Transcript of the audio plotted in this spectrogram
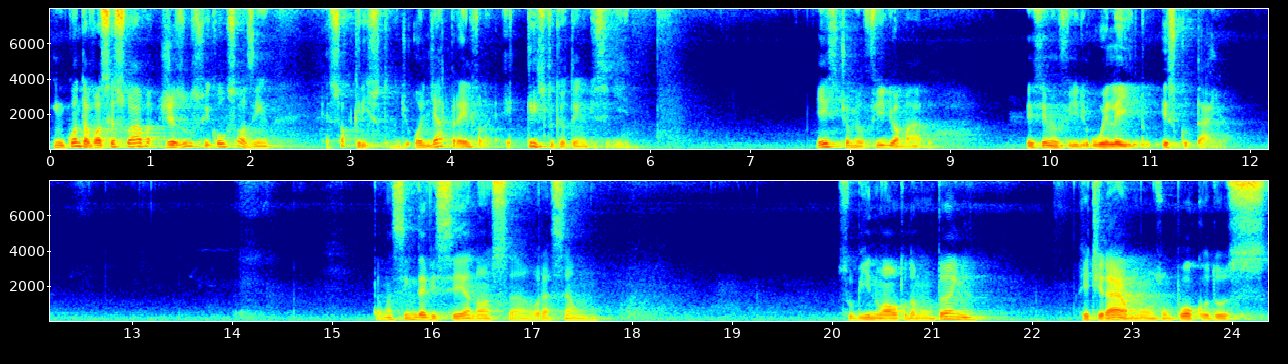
enquanto a voz ressoava, Jesus ficou sozinho. É só Cristo, de olhar para ele e falar: é Cristo que eu tenho que seguir. Este é o meu filho amado. Esse é meu filho, o eleito, escutai-o. Então, assim deve ser a nossa oração. Subir no alto da montanha, retirarmos um pouco dos,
